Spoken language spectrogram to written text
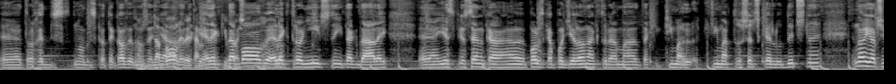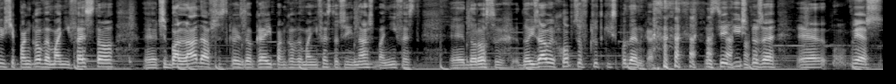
e, trochę dys, no, dyskotekowy, No, może nie, ale tam taki właśnie, dubowy, no. elektroniczny i tak dalej. E, jest piosenka Polska Podzielona, która ma taki klimat, klimat troszeczkę ludyczny. No i oczywiście punkowe manifesto, e, czy ballada, wszystko jest ok. Punkowe manifesto, czyli nasz manifest e, dorosłych, dojrzałych chłopców w krótkich spodenkach. No Stwierdziliśmy, że no, wiesz,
